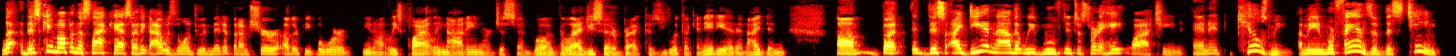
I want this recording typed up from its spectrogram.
le- this came up in the Slack cast. I think I was the one to admit it, but I'm sure other people were, you know, at least quietly nodding or just said, "Well, I'm glad you said it, Brett, because you look like an idiot," and I didn't. Um, but this idea now that we've moved into sort of hate watching, and it kills me. I mean, we're fans of this team.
